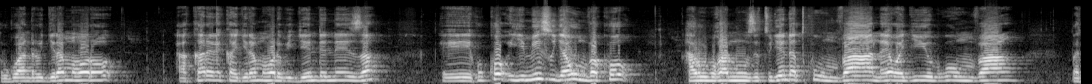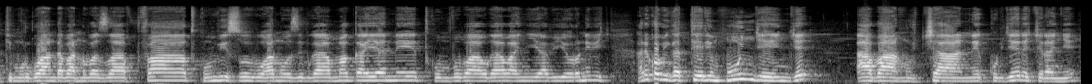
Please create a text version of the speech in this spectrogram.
u Rwanda rugira amahoro akarere kagira amahoro bigende neza kuko iyi minsi ujya wumva ko hari ubuhanuzi tugenda twumva nawe wagiye ubwumva bati mu rwanda abantu bazapfa twumvise ubuhanuzi bwa magayane twumva bwa ba nyirabiyoro n'ibiki. Ariko bigatera impungenge abantu cyane ku byerekeranye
